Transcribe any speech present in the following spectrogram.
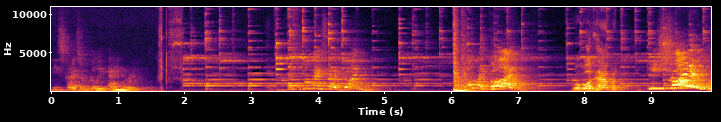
These guys are really angry. This one guy's got a gun. Oh my god! Well, what happened? He shot him!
